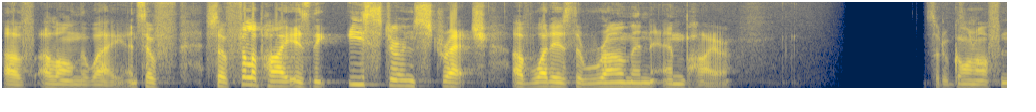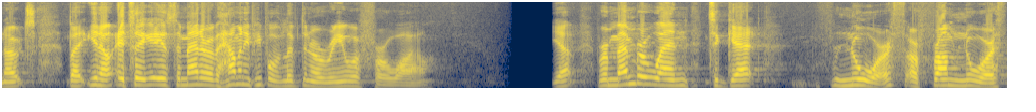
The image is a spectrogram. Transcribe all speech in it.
of along the way. And so, so Philippi is the eastern stretch of what is the Roman Empire sort of gone off notes. But, you know, it's a, it's a matter of how many people have lived in Orewa for a while. Yep. Remember when to get north or from north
